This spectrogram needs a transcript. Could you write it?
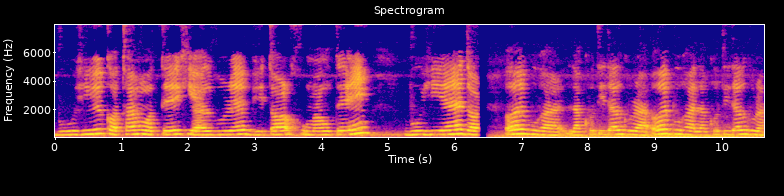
বুঢ়ীৰ কথা মতেই শিয়ালবোৰে ভিতৰ সোমাওঁতেই বুঢ়ীয়ে দৰ ঐ বুঢ়া লাখুটিডাল ঘূৰা ঐ বুঢ়া লাখুটিডাল ঘূৰা।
